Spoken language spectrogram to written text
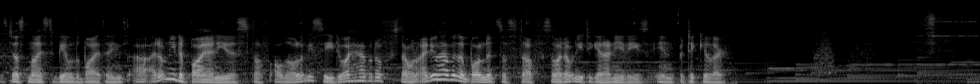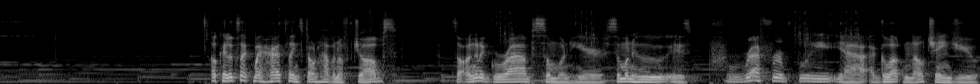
It's just nice to be able to buy things. Uh, I don't need to buy any of this stuff, although let me see, do I have enough stone? I do have an abundance of stuff, so I don't need to get any of these in particular. Okay, looks like my Hearthlings don't have enough jobs. So I'm gonna grab someone here. Someone who is preferably, yeah, a glutton. I'll change you.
